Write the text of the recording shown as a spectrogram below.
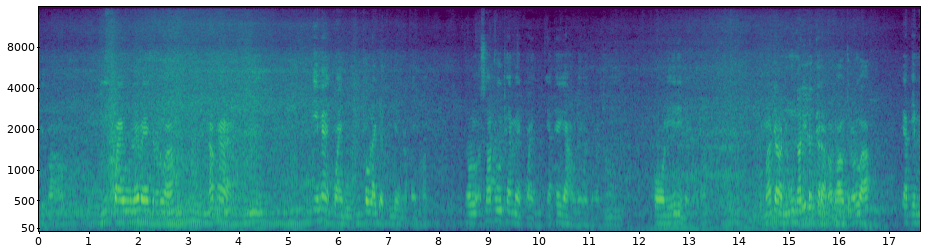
ဖြစ်သွားအောင်ဒီ coin ကိုလည်းပဲကျွန်တော်တို့ကနောက်ထပ်ဒီမဲ့ coin ကိုဒီထုတ်လိုက်တဲ့ပြီးတဲ့နောက်ပိုင်းမှာကျွန်တော်တို့အစားထိုးထည့်မဲ့ coin ကိုပြန်ထည့်ရအောင်လည်းပဲကျွန်တော်ဒီပေါ်လေးတွေနဲ့ပေါ့နော်ဒီမှာကျတော့နမူနာလေးလောက်ပြတာတော့ဒါကိုကျွန်တော်တို့ကပြန်ပြင်မ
